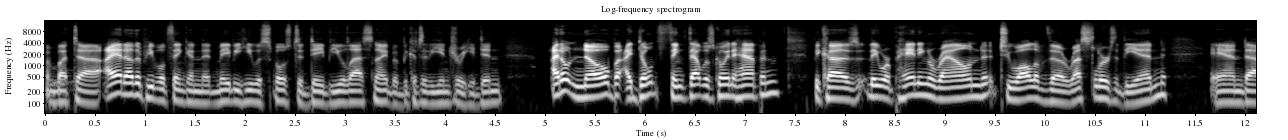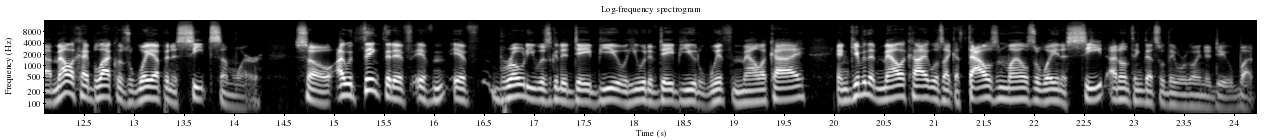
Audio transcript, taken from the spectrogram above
But uh, I had other people thinking that maybe he was supposed to debut last night, but because of the injury, he didn't. I don't know, but I don't think that was going to happen because they were panning around to all of the wrestlers at the end, and uh, Malakai Black was way up in a seat somewhere. So I would think that if if if Brody was going to debut, he would have debuted with Malakai. And given that Malakai was like a thousand miles away in a seat, I don't think that's what they were going to do. But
